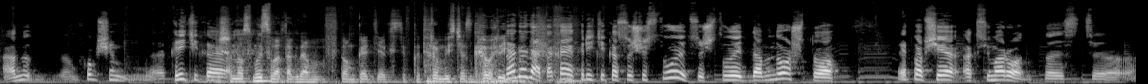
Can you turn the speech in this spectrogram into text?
Оно, в общем, критика... Лишено смысла тогда в том контексте, в котором мы сейчас говорим. Да-да-да, такая критика существует, существует давно, что это вообще оксюморон, то есть э,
